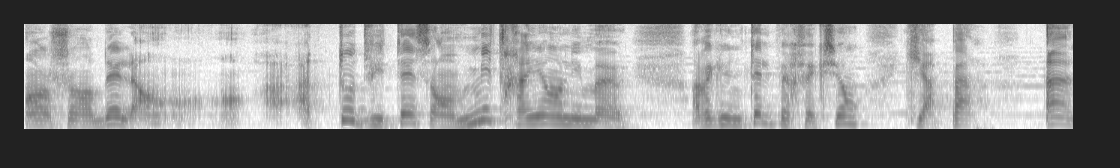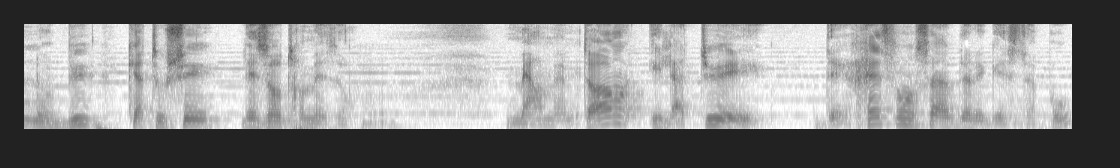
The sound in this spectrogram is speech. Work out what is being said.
en chandelle à toute vitesse en mitraillant l'immeuble avec une telle perfection qu'il n'y a pas un obus qui a touché les autres maisons. Mais en même temps, il a tué des responsables de la Gestapo,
